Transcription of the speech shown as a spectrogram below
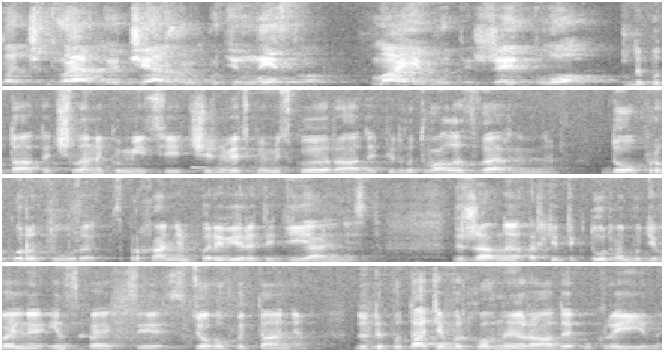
та четвертою чергою будівництва має бути житло. Депутати, члени комісії Чернівецької міської ради підготували звернення до прокуратури з проханням перевірити діяльність Державної архітектурно-будівельної інспекції з цього питання, до депутатів Верховної Ради України,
